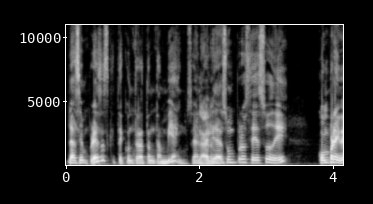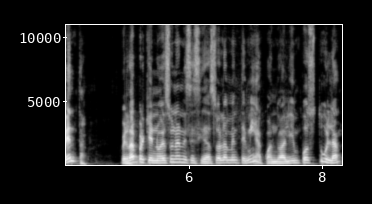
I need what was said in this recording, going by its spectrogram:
Las empresas que te contratan también, o sea, en Claro. realidad es un proceso de compra y venta, ¿verdad? Porque no es una necesidad solamente mía, cuando alguien postula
